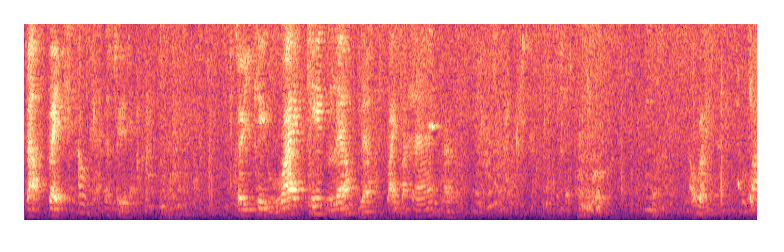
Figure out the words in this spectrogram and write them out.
about face. That's it. So you kick right, kick left, left, right behind. uh. All right. All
